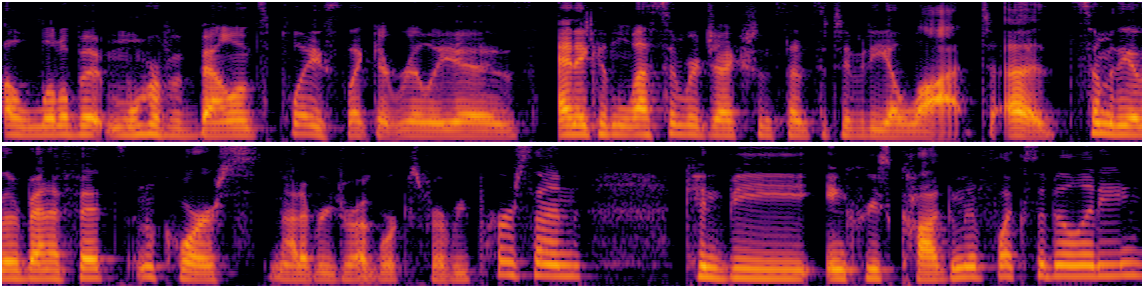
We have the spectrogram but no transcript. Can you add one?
a little bit more of a balanced place like it really is. And it can lessen rejection sensitivity a lot. Uh, some of the other benefits, and of course, not every drug works for every person, can be increased cognitive flexibility.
